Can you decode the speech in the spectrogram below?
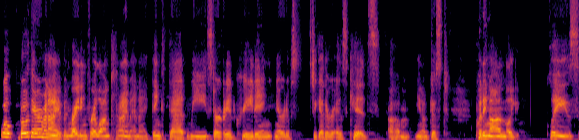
Well both aram and i have been writing for a long time and i think that we started creating narratives together as kids. Um, you know just putting on like plays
